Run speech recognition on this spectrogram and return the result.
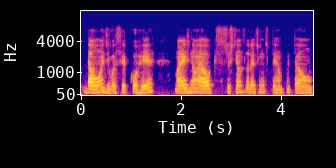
da onde você correr, mas não é algo que se sustenta durante muito tempo. Então,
